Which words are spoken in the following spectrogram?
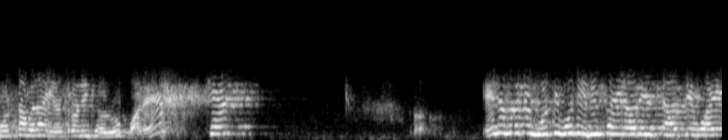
મોટા બધા યંત્રોની જરૂર પડે છે. એના માટે મોટી મોટી રિફાઇનરી ચાલતી હોય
